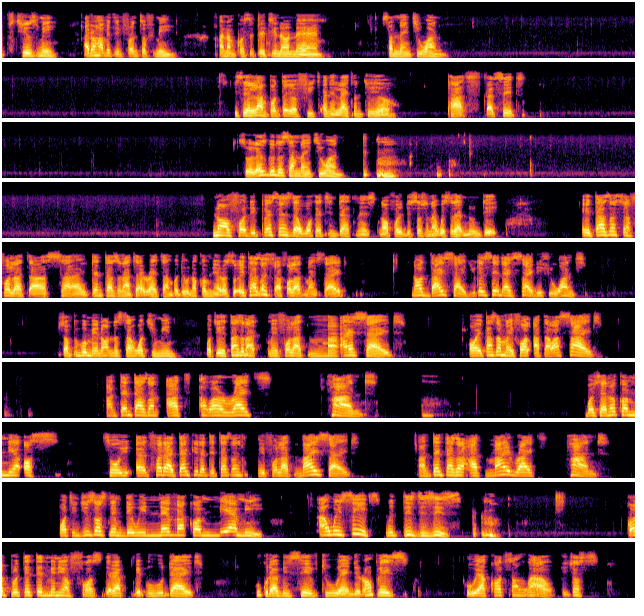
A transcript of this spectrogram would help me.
Excuse me. I don't have it in front of me. And I'm concentrating on um Psalm 91. It's a lamp unto your feet and a light unto your path. That's it. So let's go to Psalm 91. Now for the persons that walketh in darkness, now for the destruction that wasted at noonday. A thousand shall fall at our side, ten thousand at our right hand, but they will not come near us. So a thousand shall fall at my side, not thy side. You can say thy side if you want. Some people may not understand what you mean, but a thousand may fall at my side, or a thousand may fall at our side, and ten thousand at our right hand, but shall not come near us. So, uh, Father, I thank you that a thousand may fall at my side and ten thousand at my right hand. But in Jesus' name, they will never come near me. And we see it with this disease. God protected many of us. There are people who died, who could have been saved, who were in the wrong place, who were caught somehow. It just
